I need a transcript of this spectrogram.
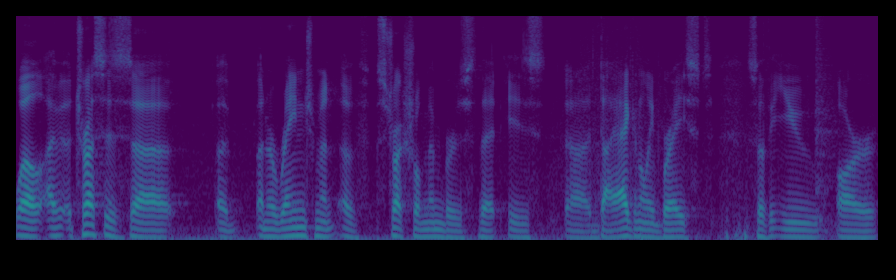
Well, a truss is uh, a, an arrangement of structural members that is uh, diagonally braced so that you are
